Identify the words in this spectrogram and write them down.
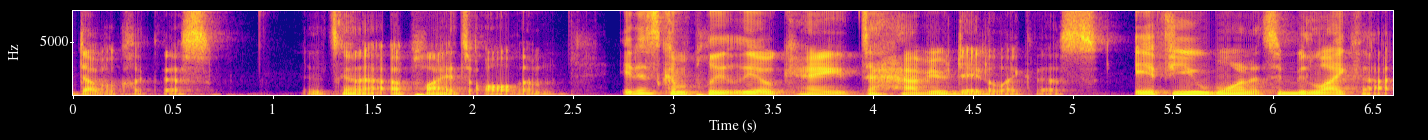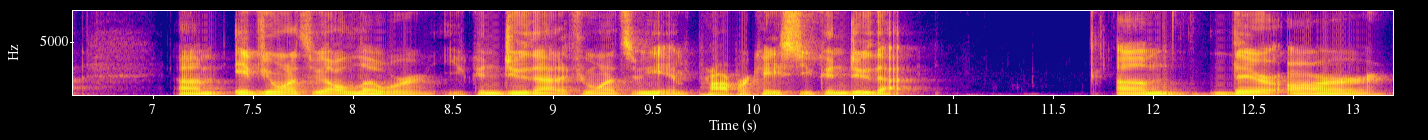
double click this. It's going to apply it to all of them. It is completely okay to have your data like this if you want it to be like that. Um, if you want it to be all lower, you can do that. If you want it to be in proper case, you can do that. Um, there are,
